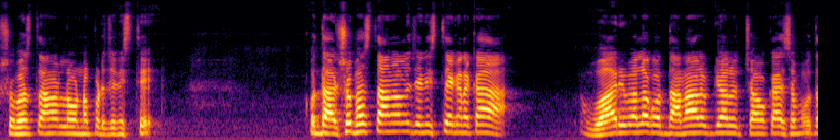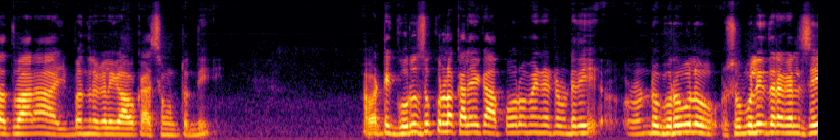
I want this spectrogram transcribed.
శుభస్థానంలో ఉన్నప్పుడు జనిస్తే కొంత అశుభ స్థానాలు జనిస్తే కనుక వారి వల్ల కొంత అనారోగ్యాలు వచ్చే అవకాశము తద్వారా ఇబ్బందులు కలిగే అవకాశం ఉంటుంది. కాబట్టి గురు శుక్రుల కలయిక అపూర్వమైనటువంటిది. రెండు గురువులు శుభులిద్దరు కలిసి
